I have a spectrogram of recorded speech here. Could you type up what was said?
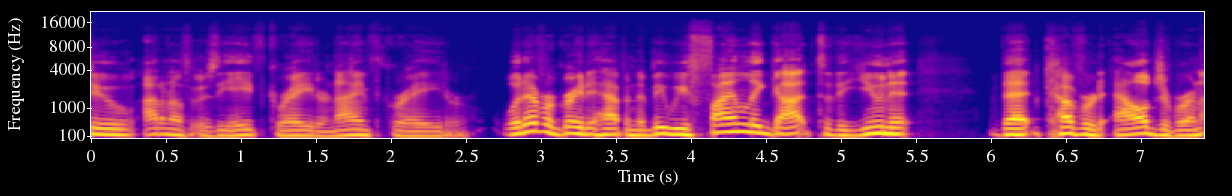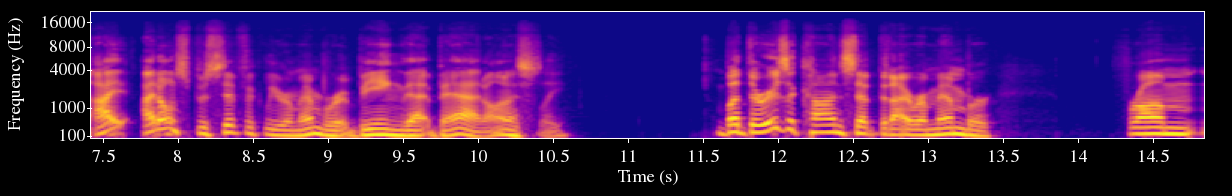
to, I don't know if it was the eighth grade or ninth grade or whatever grade it happened to be, we finally got to the unit that covered algebra. And I, I don't specifically remember it being that bad, honestly. But there is a concept that I remember from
